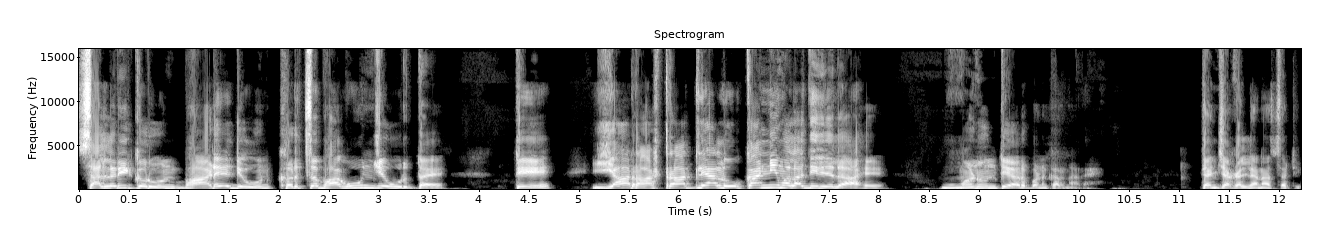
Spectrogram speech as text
सॅलरी करून भाडे देऊन खर्च भागवून जे उरतंय ते या राष्ट्रातल्या लोकांनी मला दिलेलं आहे म्हणून ते अर्पण करणार आहे. त्यांच्या कल्याणासाठी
